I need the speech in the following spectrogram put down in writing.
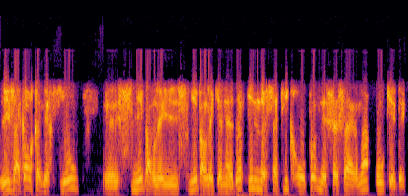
les accords commerciaux euh, signés par le signés par le Canada, ils ne s'appliqueront pas nécessairement au Québec.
